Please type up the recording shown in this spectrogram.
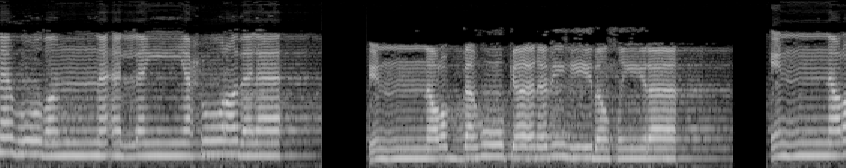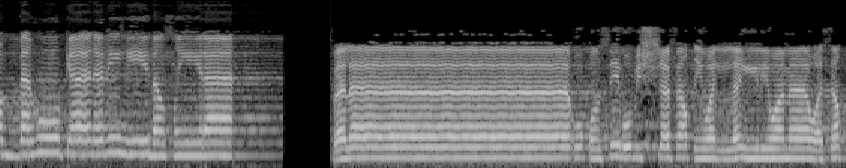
إنه ظن أن لن يحور بلى إن ربه كان به بصيرا. إن ربه كان به بصيرا. فلا أقسم بالشفق والليل وما وسق.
